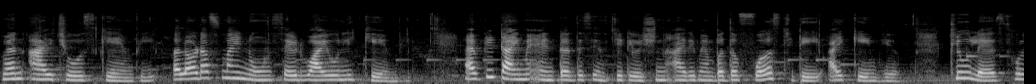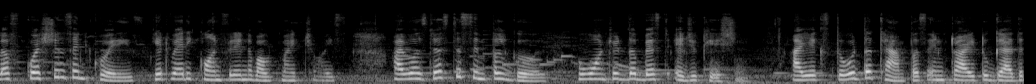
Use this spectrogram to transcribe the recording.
When I chose KMV, a lot of my known said why only KMV. Every time I entered this institution, I remember the first day I came here. Clueless, full of questions and queries, yet very confident about my choice. I was just a simple girl who wanted the best education. I explored the campus and tried to gather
